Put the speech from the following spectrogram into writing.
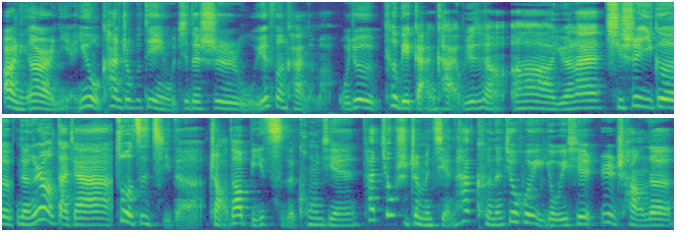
二零二二年，因为我看这部电影，我记得是五月份看的嘛，我就特别感慨，我就想啊，原来其实一个能让大家做自己的、找到彼此的空间，它就是这么简，它可能就会有一些日常的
